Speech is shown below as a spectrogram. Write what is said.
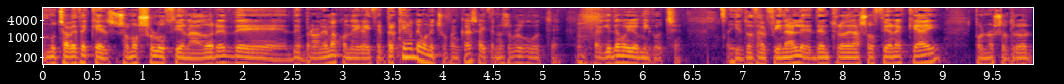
muchas veces que somos solucionadores de, de problemas cuando llega y dice, pero es que no tengo un enchufe en casa. Y dice, no se preocupe usted, aquí tengo yo mi coche. Y entonces al final, eh, dentro de las opciones que hay, pues nosotros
